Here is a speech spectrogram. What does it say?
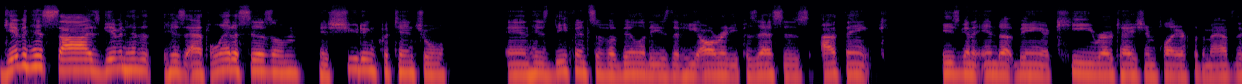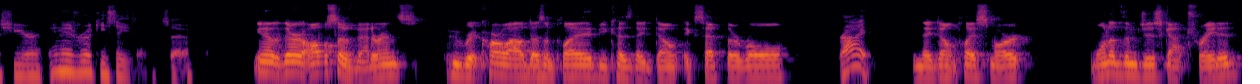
given his size, given his his athleticism, his shooting potential, and his defensive abilities that he already possesses, I think he's going to end up being a key rotation player for the Mavs this year in his rookie season. So, you know, there are also veterans who Rick Carlisle doesn't play because they don't accept their role. Right. And they don't play smart. One of them just got traded.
